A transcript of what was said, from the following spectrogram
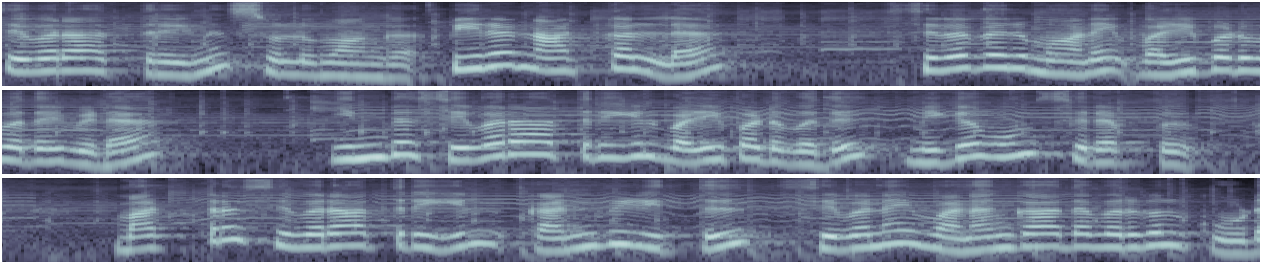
சிவராத்திரின்னு சொல்லுவாங்க. பிற நாட்களில் சிவபெருமானை வழிபடுவதை விட இந்த சிவராத்திரியில் வழிபடுவது மிகவும் சிறப்பு. மற்ற சிவராத்திரியில் கண்விழித்து சிவனை வணங்காதவர்கள் கூட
